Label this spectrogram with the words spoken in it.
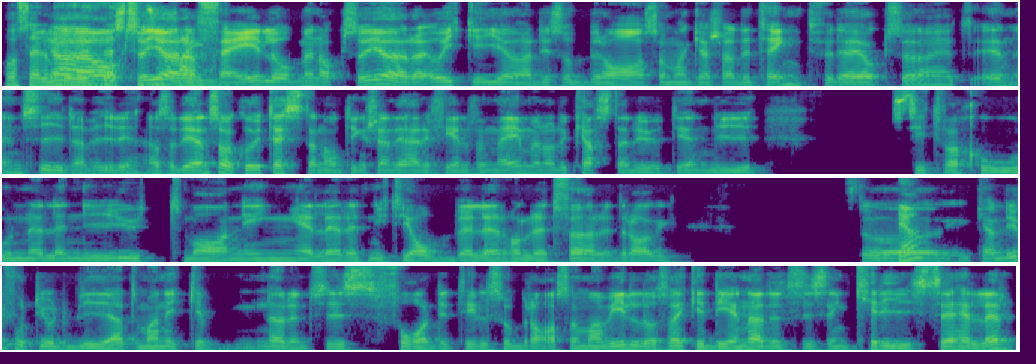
Og selv om Ja, det också beste, så göra feil, men også gjøre, og ikke gjøre det så bra som man kanskje hadde tenkt. For det er også et, en, en sida ved det. Altså, det er en sak å testa noe og kjenne det her er fel for meg, Men når du kastar det ut i en ny situation eller en ny utmaning eller et nytt jobb eller håller et foredrag, Så Ja. kan det jo fort gjort bli at man ikke nødvendigvis får det til så bra som man vil. Og så er ikke det nødvendigvis en krise heller.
